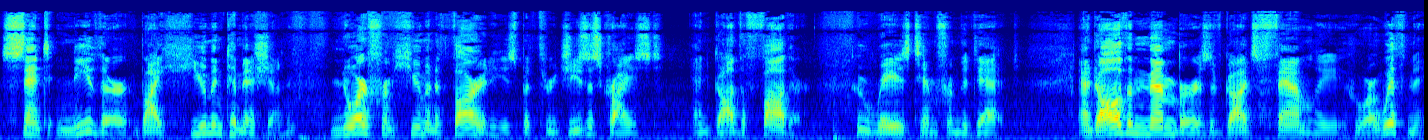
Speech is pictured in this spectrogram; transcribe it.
sent neither by human commission nor from human authorities, but through Jesus Christ and God the Father, who raised him from the dead, and all the members of God's family who are with me,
